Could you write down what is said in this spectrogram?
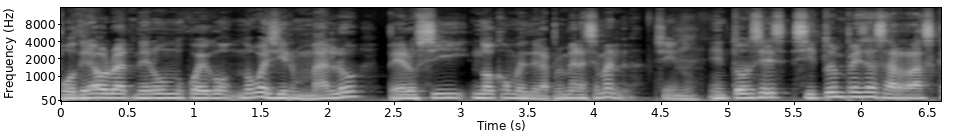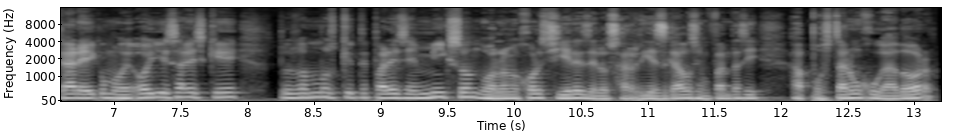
podría volver a tener un juego, no voy a decir malo, pero sí no como el de la primera semana. Sí, no. Entonces, si tú empiezas a rascar ahí como de, oye, ¿sabes qué? Pues vamos, ¿qué te parece Mixon? O a lo mejor si eres de los arriesgados en fantasy, apostar a un jugador,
